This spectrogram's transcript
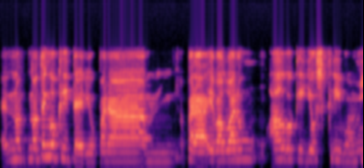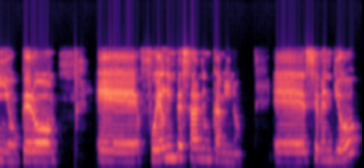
eh, no, no, tengo criterio para, mm, para evaluar algo que yo escribo mío, pero eh, fue el empezar de un camino. se vendió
